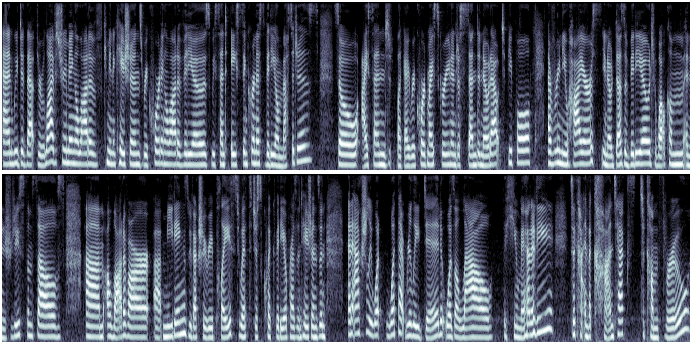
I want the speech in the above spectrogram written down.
and we did that through live streaming a lot of communications, recording a lot of videos. We sent asynchronous video messages. So I send, like, I record my screen and just send a note out to people. Every new hire, you know, does a video to welcome and introduce themselves. Um, a lot of our uh, meetings we've actually replaced with just quick video presentations. And and actually, what what that really did was allow the humanity to kind and the context to come through.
